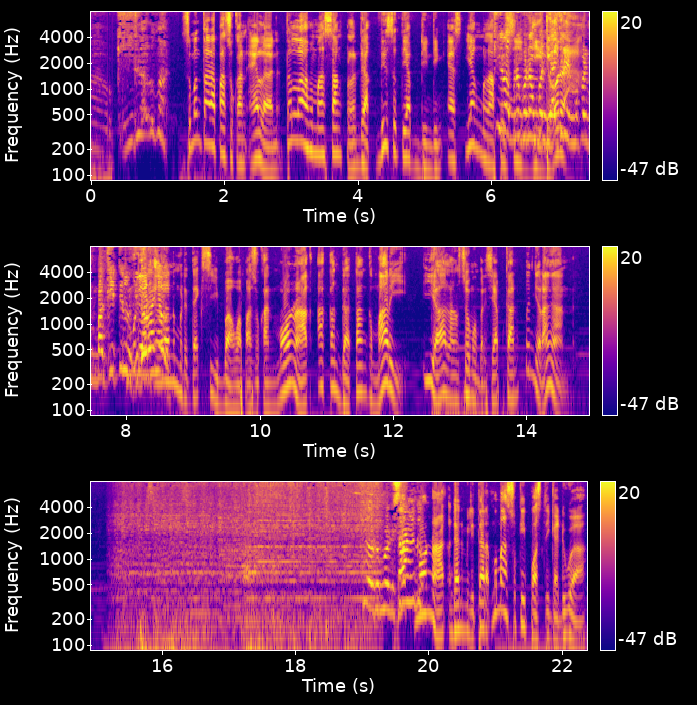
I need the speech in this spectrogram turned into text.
Wow, gila lu bang. Sementara pasukan Ellen telah memasang peledak di setiap dinding es yang Gila melapisi mau Ghidorah. Kemudian. Ellen mendeteksi bahwa pasukan Monarch akan datang kemari. Ia langsung mempersiapkan penyerangan. Saat. Monarch dan militer memasuki pos 32,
